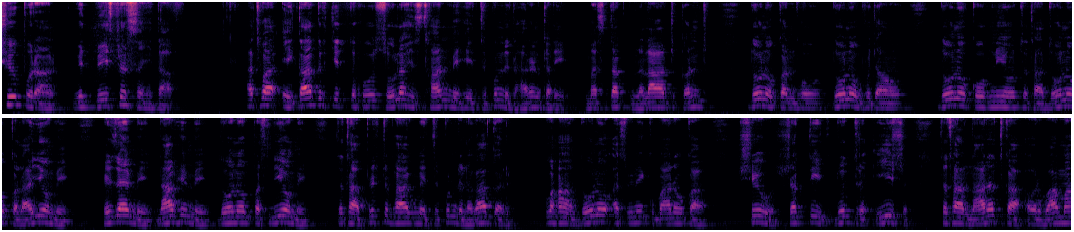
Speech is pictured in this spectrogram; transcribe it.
शिव पुराण विद्वेश्वर संहिता अथवा एकाग्र चित्त हो सोलह स्थान में ही त्रिपुंड धारण करे। मस्तक, ललाट, कंठ, दोनों कंधों, दोनों भुजाओं, दोनों कोहनियों तथा दोनों कलाइयों में, हृदय में, नाभि में, दोनों पसलियों में तथा पृष्ठभाग में त्रिपुंड लगाकर वहाँ दोनों अश्विनी कुमारों का शिव, शक्ति, रुद्र, ईश तथा नारद का और वामा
